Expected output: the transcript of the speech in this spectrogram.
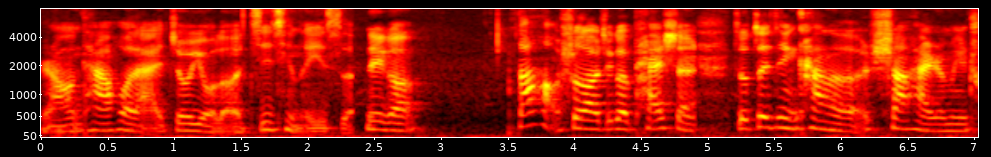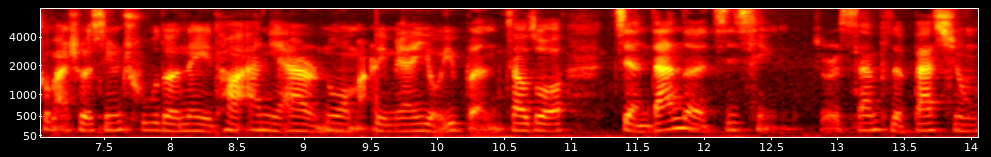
然后它后来就有了激情的意思。那个刚好说到这个 passion，就最近看了上海人民出版社新出的那一套安妮埃尔诺嘛，里面有一本叫做《简单的激情》。就是 Simple Passion，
